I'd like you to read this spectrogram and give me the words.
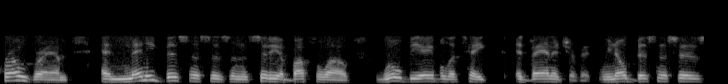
program, and many businesses in the city of Buffalo will be able to take advantage of it. We know businesses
